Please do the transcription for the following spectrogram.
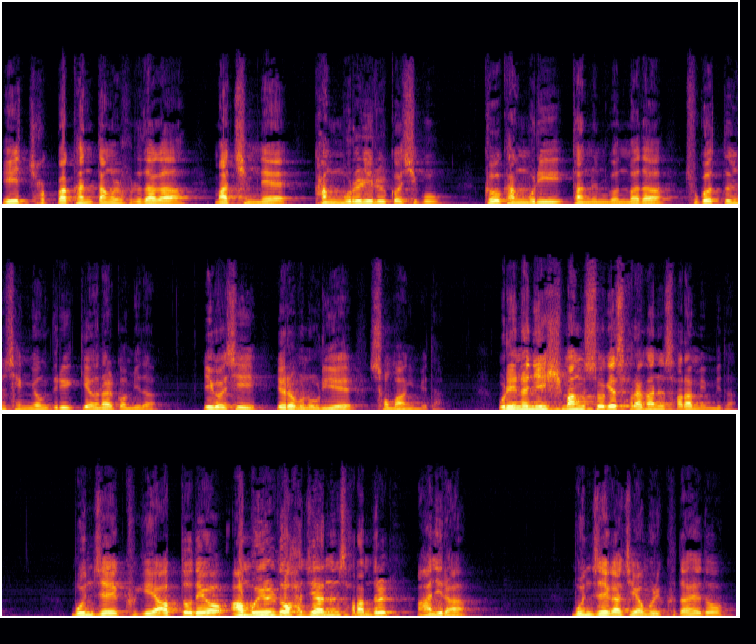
이 척박한 땅을 흐르다가 마침내 강물을 이룰 것이고 그 강물이 닿는 곳마다 죽었던 생명들이 깨어날 겁니다. 이것이 여러분 우리의 소망입니다. 우리는 이 희망 속에 살아가는 사람입니다. 문제에 크게 압도되어 아무 일도 하지 않는 사람들 아니라 문제가 제 아무리 크다 해도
